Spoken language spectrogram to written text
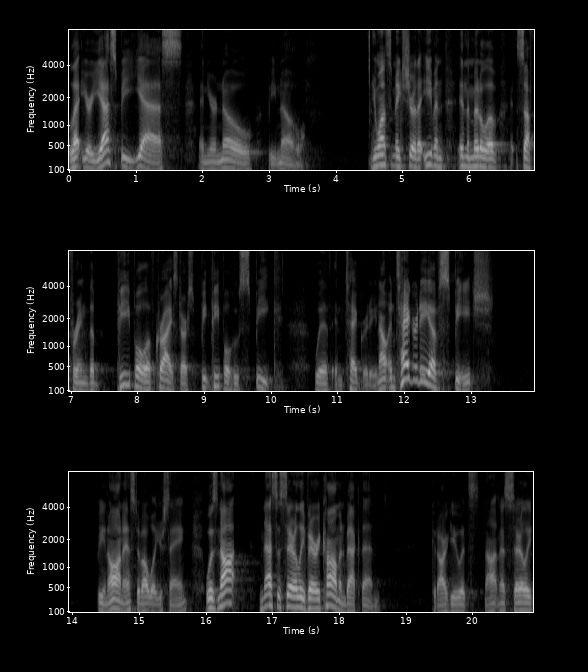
let your yes be yes and your no be no. He wants to make sure that even in the middle of suffering, the people of Christ are spe- people who speak with integrity. Now, integrity of speech, being honest about what you're saying, was not necessarily very common back then. You could argue it's not necessarily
